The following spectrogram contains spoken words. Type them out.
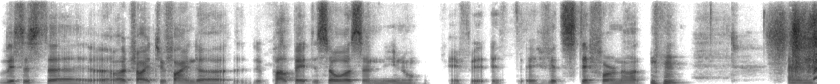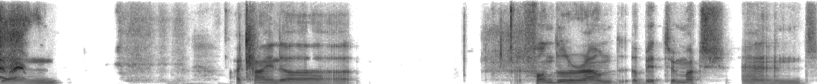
this is the I tried to find uh, the palpate the psoas and you know if it if, if it's stiff or not, and then I kind of fondle around a bit too much and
